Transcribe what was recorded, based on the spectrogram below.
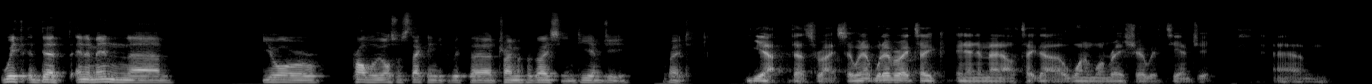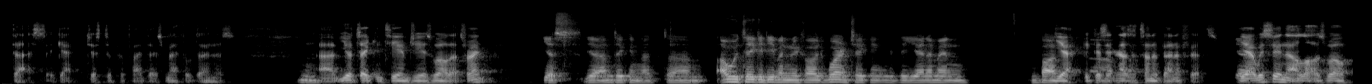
with that NMN, um, you're probably also stacking it with uh, trimethylglycine, TMG, right? Yeah, that's right. So when, whatever I take in NMN, I'll take that at a one-on-one ratio with TMG. Um, that's again just to provide those methyl donors. Mm. Uh, you're taking TMG as well. That's right. Yes, yeah, I'm taking that. Um, I would take it even if I weren't taking the NMN. But yeah, because uh, it has a ton of benefits. Yeah. yeah. we're seeing that a lot as well.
